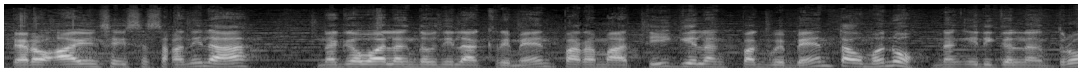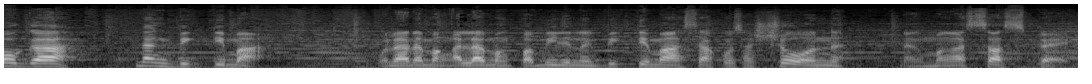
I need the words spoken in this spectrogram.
Pero ayon sa isa sa kanila, nagawa lang daw nila ang krimen para matigil ang pagbebenta o mano ng iligal ng droga ng biktima. Wala namang alam ang pamilya ng biktima sa akusasyon ng mga suspect.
